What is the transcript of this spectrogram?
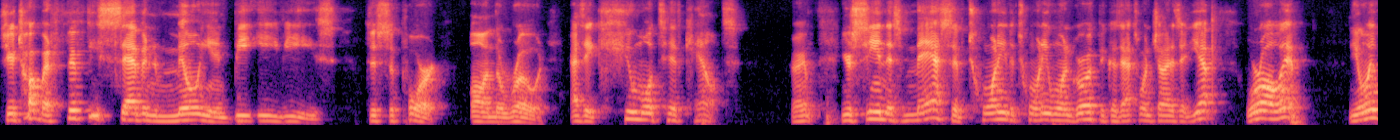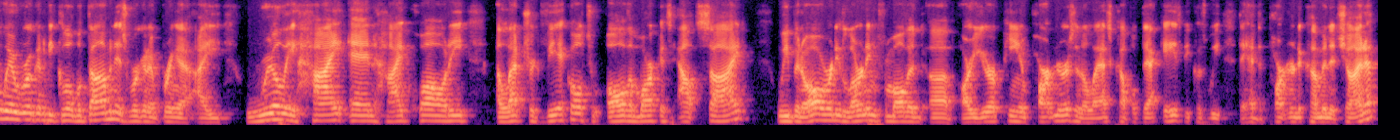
So you're talking about 57 million BEVs to support on the road as a cumulative count right? You're seeing this massive 20 to 21 growth because that's when China said, yep, we're all in. The only way we're going to be global dominant is we're going to bring a, a really high end, high quality electric vehicle to all the markets outside. We've been already learning from all the uh, our European partners in the last couple decades because we they had to partner to come into China,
